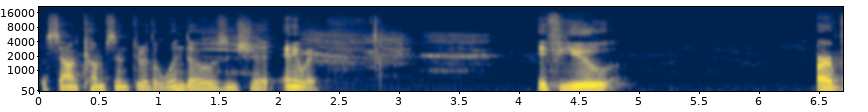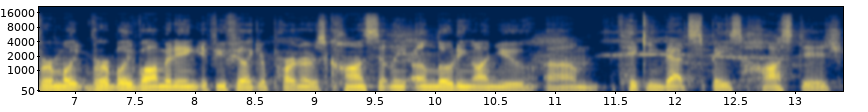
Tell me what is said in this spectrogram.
the sound comes in through the windows and shit. Anyway, if you are verbally, verbally vomiting, if you feel like your partner is constantly unloading on you, um, taking that space hostage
